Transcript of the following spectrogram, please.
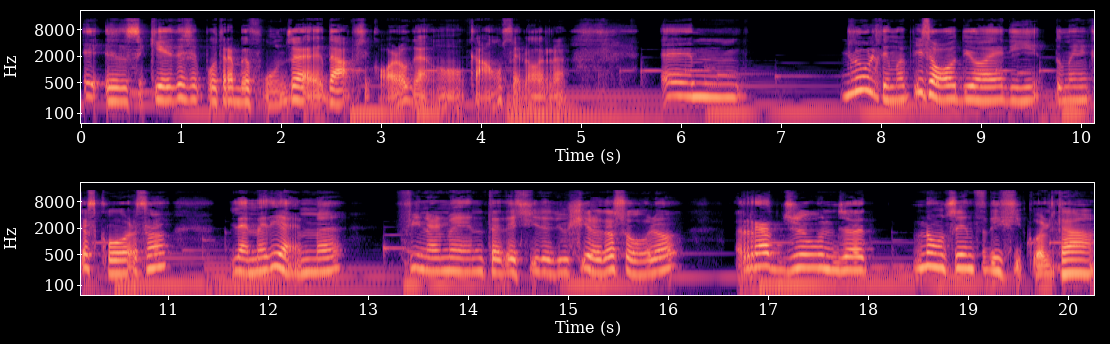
e eh, si chiede se potrebbe fungere da psicologa o counselor. Ehm, l'ultimo episodio è di domenica scorsa, l'MDM finalmente decide di uscire da solo, raggiunge non senza difficoltà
